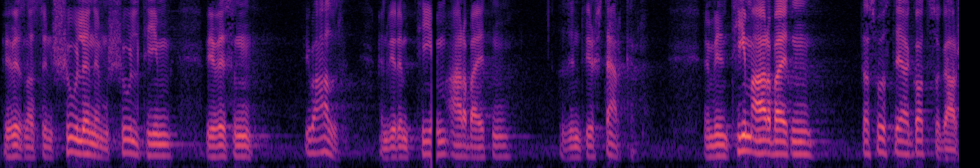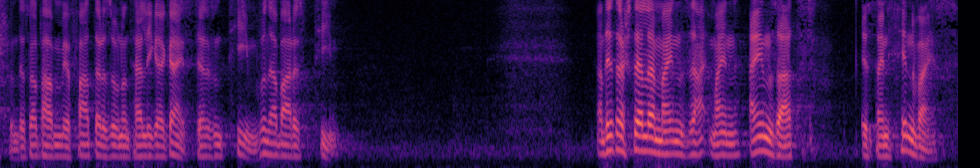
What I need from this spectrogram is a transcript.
wir wissen aus den Schulen, im Schulteam, wir wissen überall, wenn wir im Team arbeiten, sind wir stärker. Wenn wir im Team arbeiten, das wusste ja Gott sogar schon. Deshalb haben wir Vater, Sohn und Heiliger Geist. Ja, das ist ein Team, wunderbares Team. An dritter Stelle, mein, mein Einsatz ist ein Hinweis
